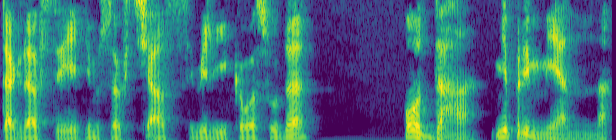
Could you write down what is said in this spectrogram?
Тогда встретимся в час великого суда? О да, непременно.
